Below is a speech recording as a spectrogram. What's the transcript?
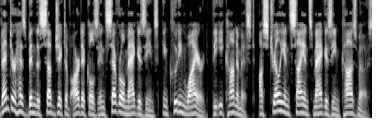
Venter has been the subject of articles in several magazines, including Wired, The Economist, Australian science magazine Cosmos,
